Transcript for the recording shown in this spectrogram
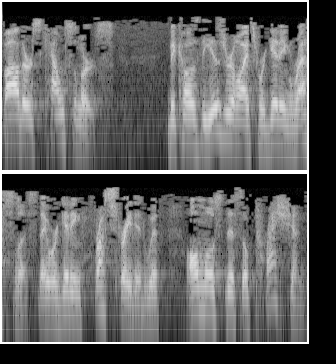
father's counselors because the Israelites were getting restless. They were getting frustrated with almost this oppression.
